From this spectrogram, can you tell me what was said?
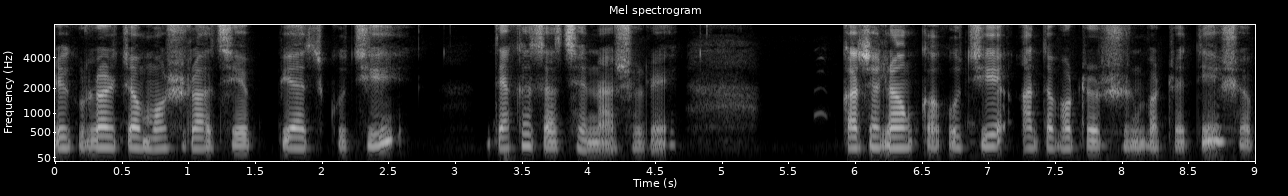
রেগুলার যা মশলা আছে, পেঁয়াজ কুচি, দেখা যাচ্ছে না আসলে। কাঁচা লঙ্কা কুচি, আদা, বাটা, রসুন বাটা দিয়ে সব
